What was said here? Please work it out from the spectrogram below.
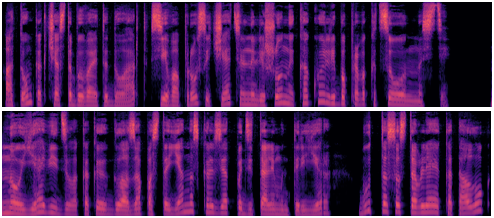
о том, как часто бывает Эдуард, все вопросы тщательно лишены какой-либо провокационности. Но я видела, как их глаза постоянно скользят по деталям интерьера, будто составляя каталог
